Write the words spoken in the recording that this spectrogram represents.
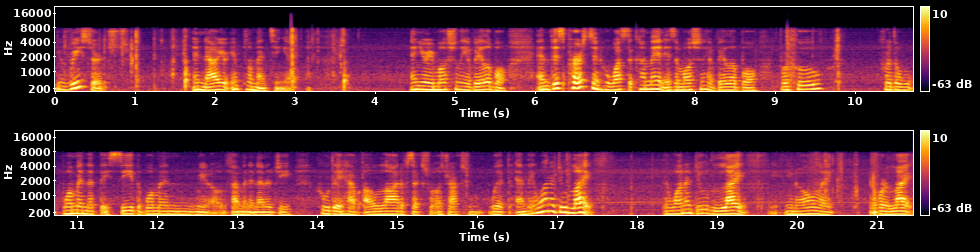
You've researched and now you're implementing it. And you're emotionally available. And this person who wants to come in is emotionally available for who? For the woman that they see, the woman, you know, the feminine energy, who they have a lot of sexual attraction with. And they want to do life. They want to do life, you know, like for life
